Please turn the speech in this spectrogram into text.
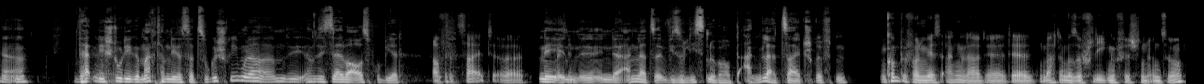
Ja. Wir hatten die Studie gemacht, haben die das dazu geschrieben oder haben sie, haben sie sich selber ausprobiert? Auf der Zeit? Oder? Nee, in, in der Anglerzeit. Wieso liest du überhaupt Anglerzeitschriften? Ein Kumpel von mir ist Angler, der, der macht immer so Fliegenfischen und so.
